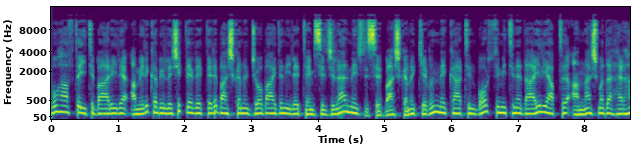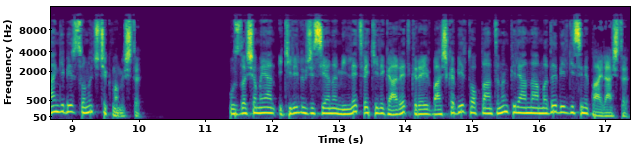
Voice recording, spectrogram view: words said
Bu hafta itibariyle Amerika Birleşik Devletleri Başkanı Joe Biden ile Temsilciler Meclisi Başkanı Kevin McCarthy'nin borç limitine dair yaptığı anlaşmada herhangi bir sonuç çıkmamıştı. Uzlaşamayan ikili Louisiana Milletvekili Garrett Grave başka bir toplantının planlanmadığı bilgisini paylaştı.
